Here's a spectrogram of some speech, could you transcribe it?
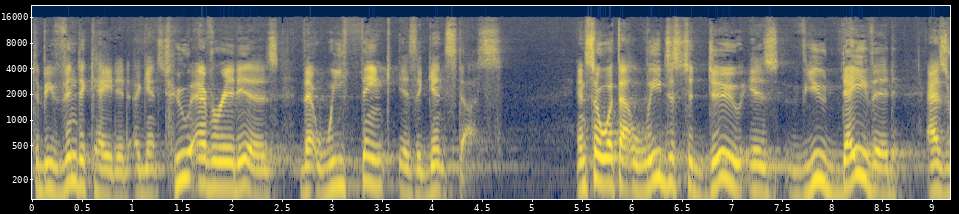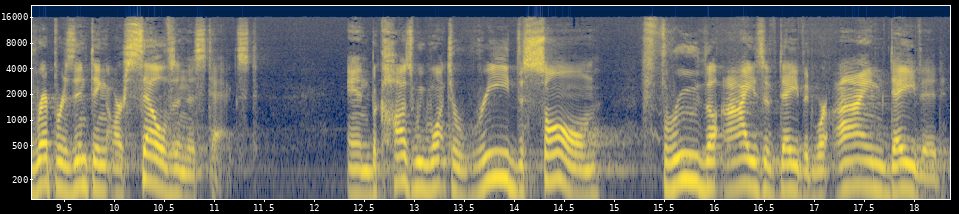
to be vindicated against whoever it is that we think is against us. And so, what that leads us to do is view David as representing ourselves in this text. And because we want to read the psalm through the eyes of David, where I'm David,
